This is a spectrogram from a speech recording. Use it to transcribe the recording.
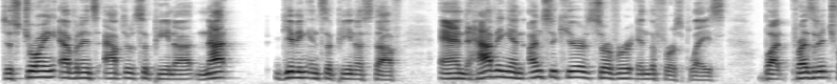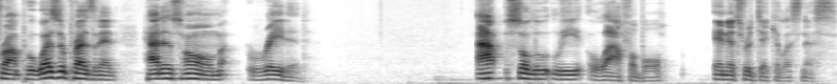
destroying evidence after subpoena, not giving in subpoena stuff, and having an unsecured server in the first place. But President Trump, who was the president, had his home raided. Absolutely laughable in its ridiculousness.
